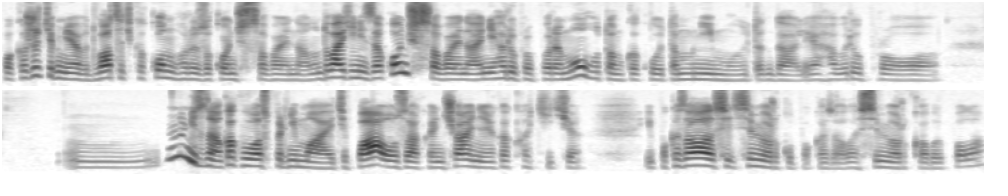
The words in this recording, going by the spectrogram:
покажите мне в 20 каком, говорю, закончится война. Ну, давайте не закончится война, я не говорю про перемогу там какую-то мнимую и так далее. Я говорю про, м, ну, не знаю, как вы воспринимаете, пауза, окончание, как хотите. И показала, се- семерку показала, семерка выпала.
